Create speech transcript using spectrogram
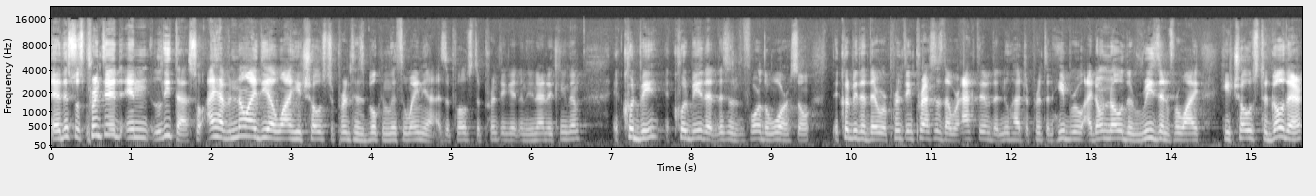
uh, this was printed in Lita, so I have no idea why he chose to print his book in Lithuania as opposed to printing it in the United Kingdom. It could be, it could be that this is before the war, so it could be that there were printing presses that were active that knew how to print in Hebrew. I don't know the reason for why he chose to go there,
